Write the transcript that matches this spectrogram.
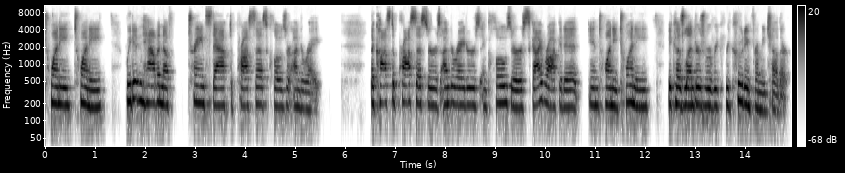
2020, we didn't have enough trained staff to process, close, or underwrite the cost of processors, underwriters, and closers skyrocketed in 2020 because lenders were re- recruiting from each other.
